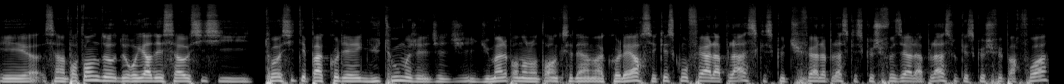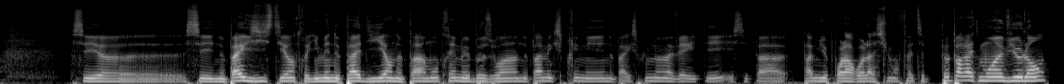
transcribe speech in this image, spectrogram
euh, c'est important de, regarder ça aussi. Si toi aussi t'es pas colérique du tout, moi j'ai eu du mal pendant longtemps à accéder à ma colère. C'est qu'est-ce qu'on fait à la place, qu'est-ce que tu fais à la place, qu'est-ce que je faisais à la place? Ou qu'est-ce que je fais parfois? C'est euh, ne pas exister entre guillemets ne pas dire ne pas montrer mes besoins ne pas m'exprimer ne pas exprimer ma vérité et c'est pas pas mieux pour la relation en fait. Ça peut paraître moins violent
